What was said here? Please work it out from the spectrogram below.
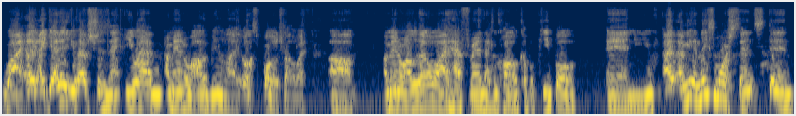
why? Like, I get it. You have Shazam. You have Amanda Waller being like, oh, spoilers, by the way. Um, Waller, like, oh, I have friends. I can call a couple people. And you, I, I mean, it makes more sense than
